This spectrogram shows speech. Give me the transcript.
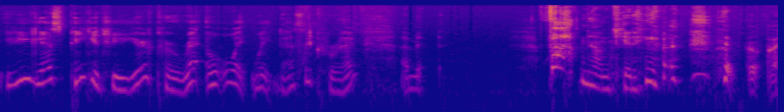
If you guess Pikachu, you're correct. Oh, wait, wait. That's it correct? I mean, fuck! No, I'm kidding. I,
